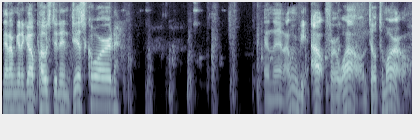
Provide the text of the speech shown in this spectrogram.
Then I'm going to go post it in Discord. And then I'm going to be out for a while until tomorrow.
